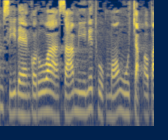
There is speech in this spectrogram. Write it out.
ำสีแดงก็รู้ว่า สามีนี่ถูกหมองูจับเอาไป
